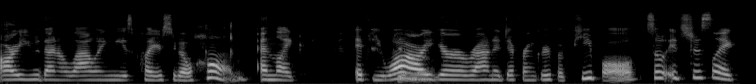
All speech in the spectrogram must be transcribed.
are you then allowing these players to go home? And like, if you are, no. you're around a different group of people. So it's just like,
